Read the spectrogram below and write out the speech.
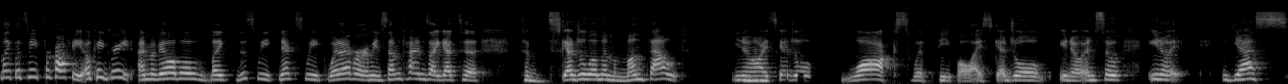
like, let's meet for coffee. Okay, great. I'm available like this week, next week, whatever. I mean, sometimes I get to to schedule them a month out. You know, mm-hmm. I schedule walks with people i schedule you know and so you know yes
